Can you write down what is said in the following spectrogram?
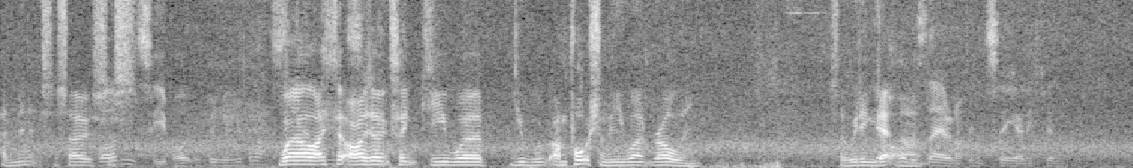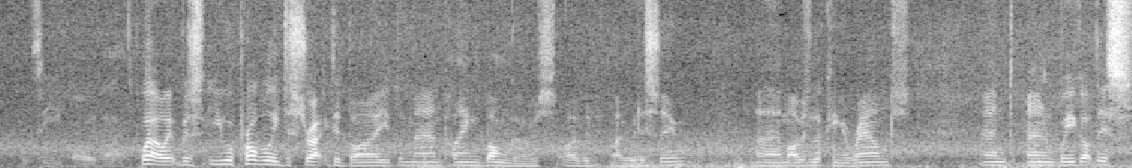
ten minutes or so. It's Well, I didn't see you, but you've been with you the last. well, I 10 th-. I don't think you were you were unfortunately you weren't rolling, so we didn't Yeah, get but I that. was there and I didn't see anything. See follow that. Well, it was you were probably distracted by the man playing bongos. I would I would assume. Um, I was looking around, and and we got this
